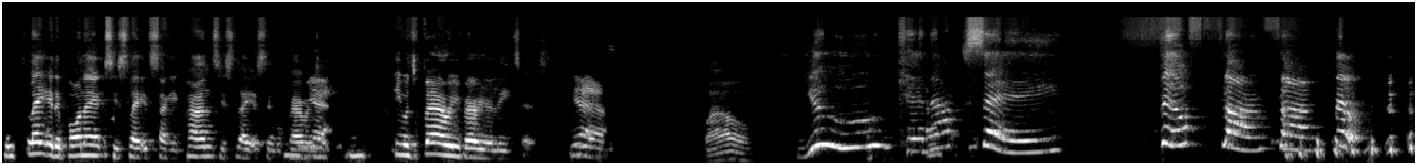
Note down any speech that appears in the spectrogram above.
he slated Ebonics, he slated saggy pants, he slated single parents. Yeah. He was very, very elitist. Yeah. Wow. You cannot say filth, flying, flying, filth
